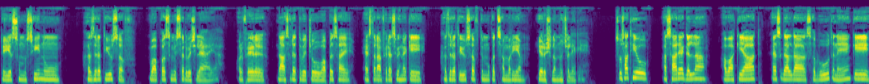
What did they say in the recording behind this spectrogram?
ਤੇ ਯਿਸੂ ਮਸੀਹ ਨੂੰ ਹਜ਼ਰਤ ਯੂਸਫ ਵਾਪਸ ਮਿਸਰ ਵਿੱਚ ਲੈ ਆਇਆ। ਔਰ ਫਿਰ ਨਾਸਰਤ ਵਿੱਚ ਉਹ ਵਾਪਸ ਆਏ। ਇਸ ਤਰ੍ਹਾਂ ਫਿਰ ਅਸੀਂ ਨੇ ਕਿ ਹਜ਼ਰਤ ਯੂਸਫ ਤੇ ਮੁਕੱਦਸਾ ਮਰੀਮ ਯਰੂਸ਼ਲਮ ਨੂੰ ਚਲੇ ਗਏ। ਸੋ ਸਾਥੀਓ ਆ ਸਾਰੇ ਗੱਲਾਂ ਅਵਾਕਿਆਤ ਇਸ ਗੱਲ ਦਾ ਸਬੂਤ ਨੇ ਕਿ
